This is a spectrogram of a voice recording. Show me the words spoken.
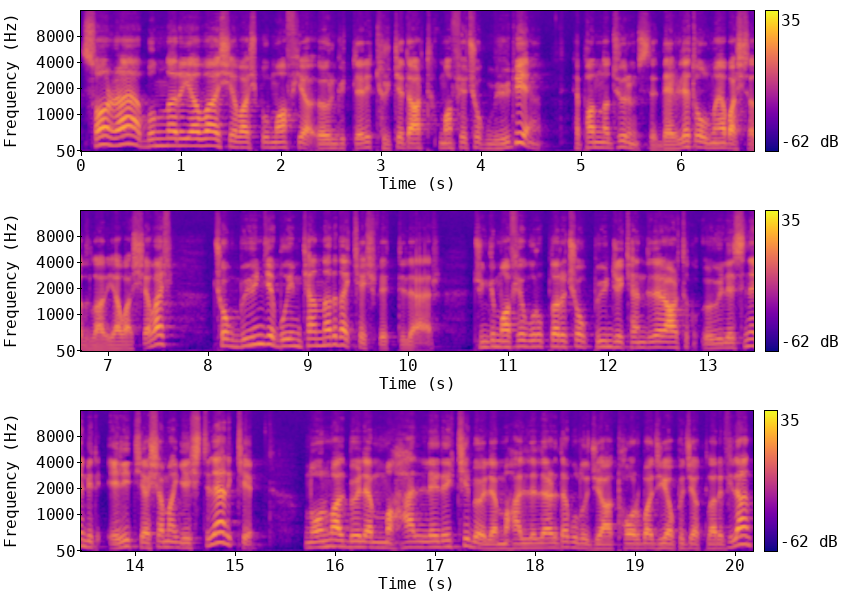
Sonra bunları yavaş yavaş bu mafya örgütleri, Türkiye'de artık mafya çok büyüdü ya. Hep anlatıyorum size, devlet olmaya başladılar yavaş yavaş. Çok büyüyünce bu imkanları da keşfettiler. Çünkü mafya grupları çok büyüyünce kendileri artık öylesine bir elit yaşama geçtiler ki normal böyle mahalledeki böyle mahallelerde bulacağı torbacı yapacakları filan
